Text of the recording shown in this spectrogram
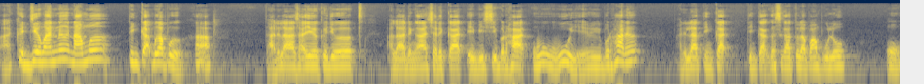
Ha, kerja mana? Nama? Tingkat berapa? Ha. Tak adalah saya kerja ala dengan syarikat ABC Berhad. Oh, oh Berhad ya adalah tingkat tingkat ke 180. Oh,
